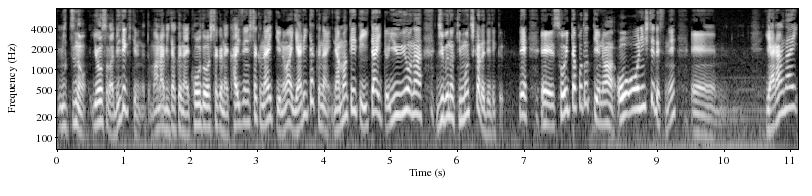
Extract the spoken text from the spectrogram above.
三つの要素が出てきてるんだと。学びたくない、行動したくない、改善したくないっていうのは、やりたくない、怠けていたいというような自分の気持ちから出てくる。で、えー、そういったことっていうのは、往々にしてですね、えーやらない、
